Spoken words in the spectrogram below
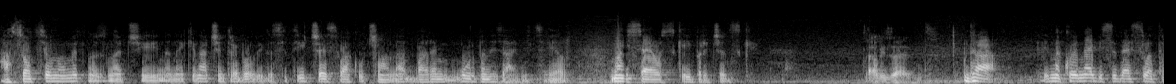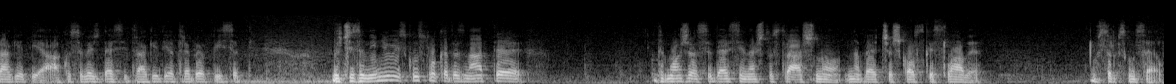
A socijalna umetnost, znači, na neki način trebalo bi da se tiče svakog člana, barem urbane zajednice, jel? Ma i seoske i brčanske. Ali zajednice. Da, na kojoj ne bi se desila tragedija. Ako se već desi tragedija, treba je opisati. Znači, zanimljivo iskustvo kada znate da može da se desi nešto strašno na veče školske slave u srpskom selu.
